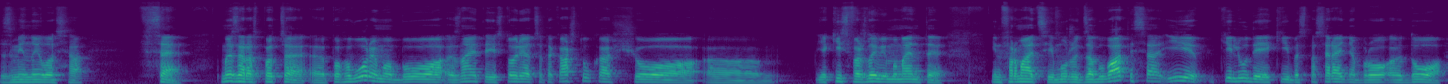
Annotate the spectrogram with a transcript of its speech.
змінилося все. Ми зараз про це е, поговоримо, бо знаєте, історія це така штука, що е, якісь важливі моменти інформації можуть забуватися, і ті люди, які безпосередньо бро- е, до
